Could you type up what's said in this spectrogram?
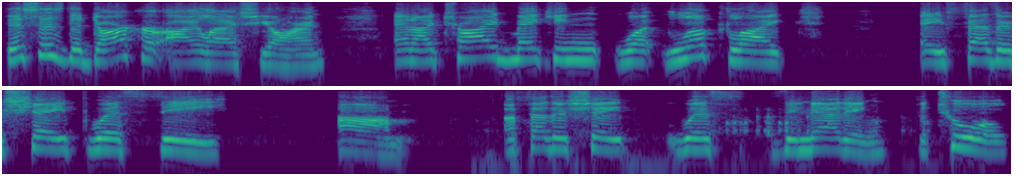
This is the darker eyelash yarn, and I tried making what looked like a feather shape with the um, a feather shape with the netting, the tulle,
